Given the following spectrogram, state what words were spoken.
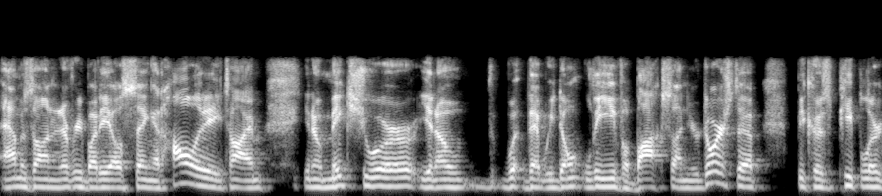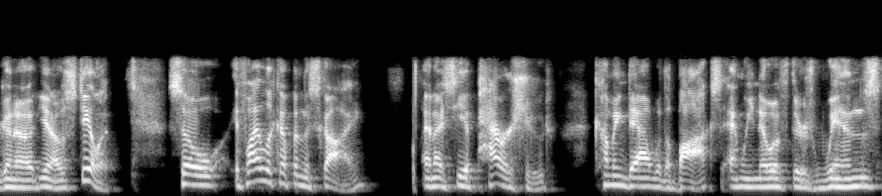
Amazon and everybody else saying at holiday time, you know, make sure, you know, th- that we don't leave a box on your doorstep because people are going to, you know, steal it. So if I look up in the sky and I see a parachute, coming down with a box, and we know if there's winds,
